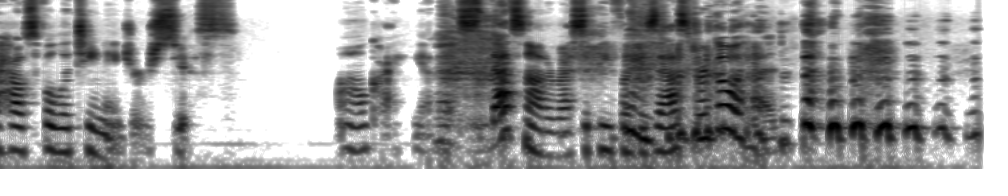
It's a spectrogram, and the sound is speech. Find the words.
a house full of teenagers. Yes. Oh, okay. Yeah, that's that's not a recipe for disaster. Go ahead.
